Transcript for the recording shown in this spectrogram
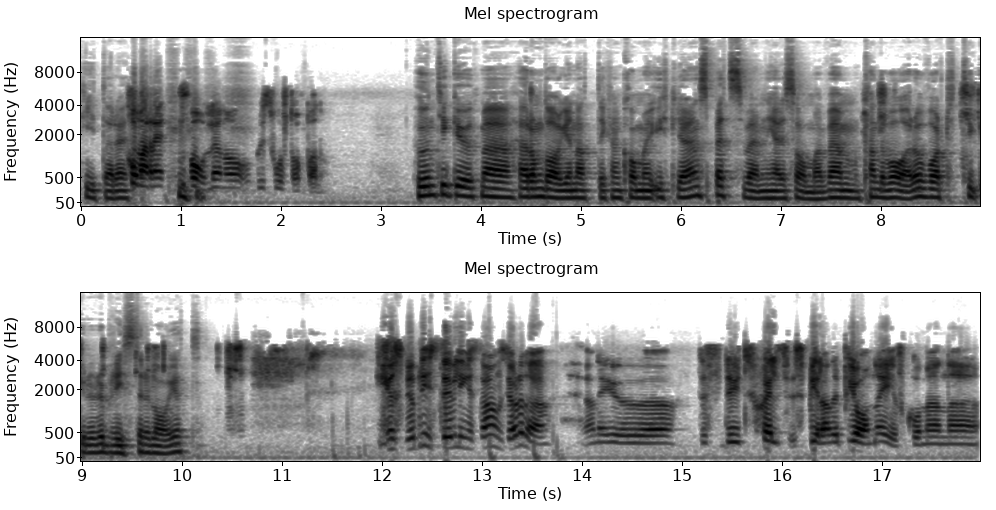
Hitta rätt. komma rätt i bollen och bli svårstoppad. Hund gick ut med häromdagen att det kan komma ytterligare en spetsvärmning här i sommar. Vem kan det vara och vart tycker du det brister i laget? Just nu brister det väl ingenstans, gör det det? Han är ju... Eh, det, det är ju ett självspelande piano i IFK, men uh,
